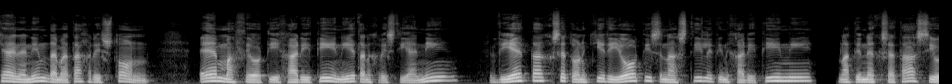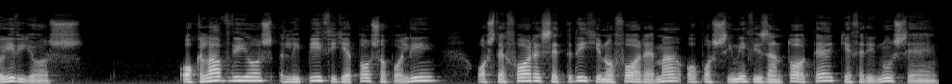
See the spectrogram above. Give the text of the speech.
290 μετά Χριστόν έμαθε ότι η Χαριτίνη ήταν χριστιανή, διέταξε τον κύριό της να στείλει την Χαριτίνη να την εξετάσει ο ίδιος. Ο Κλάβδιος λυπήθηκε τόσο πολύ, ώστε φόρεσε τρίχινο φόρεμα όπως συνήθιζαν τότε και θρυνούσε.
